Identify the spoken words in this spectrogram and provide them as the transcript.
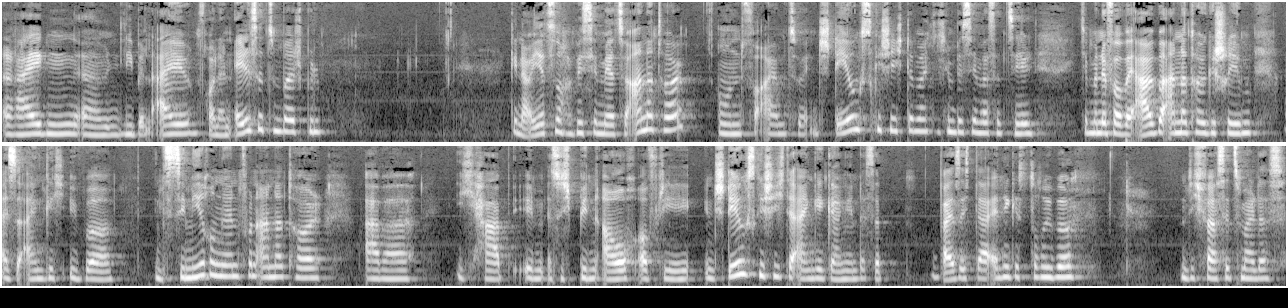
Reigen, äh, Liebelei, Fräulein Else zum Beispiel. Genau, jetzt noch ein bisschen mehr zu Anatol und vor allem zur Entstehungsgeschichte möchte ich ein bisschen was erzählen. Ich habe meine VWA über Anatol geschrieben, also eigentlich über Inszenierungen von Anatol, aber ich habe also ich bin auch auf die Entstehungsgeschichte eingegangen, deshalb weiß ich da einiges darüber. Und ich fasse jetzt mal das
